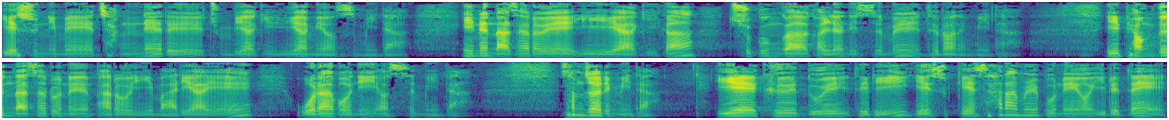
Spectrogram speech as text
예수님의 장례를 준비하기 위함이었습니다. 이는 나사로의 이 이야기가 죽음과 관련 있음을 드러냅니다. 이 병든 나사로는 바로 이 마리아의 오라버니였습니다. 3절입니다. 이에 그 누이들이 예수께 사람을 보내어 이르되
